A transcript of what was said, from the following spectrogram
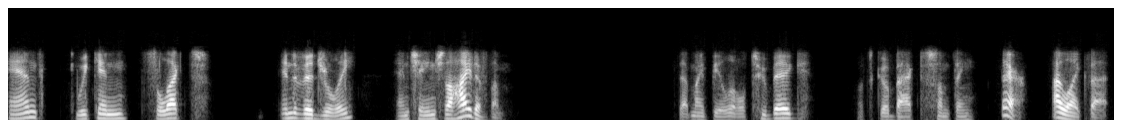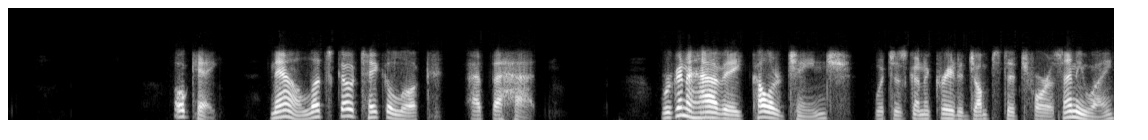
and we can select individually and change the height of them. That might be a little too big. Let's go back to something there. I like that. Okay, now let's go take a look at the hat. We're going to have a color change, which is going to create a jump stitch for us anyway.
